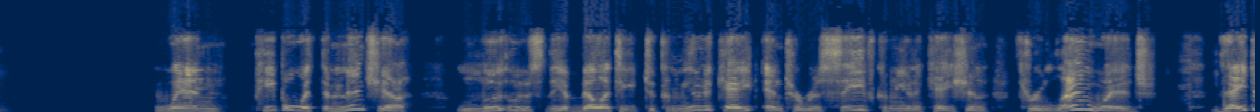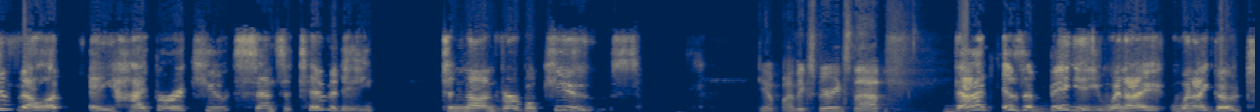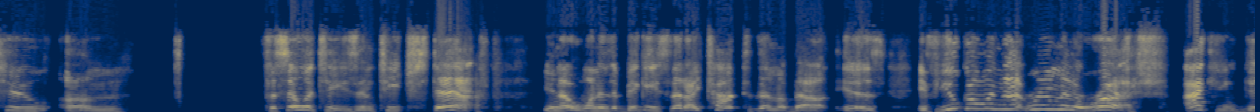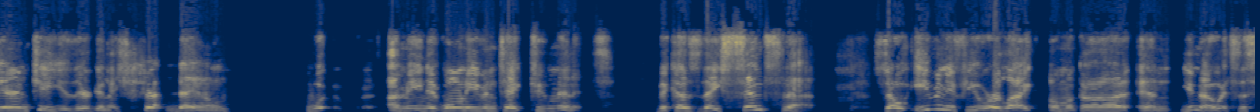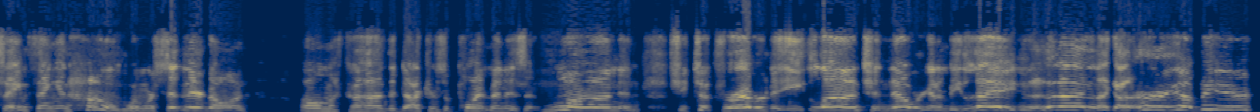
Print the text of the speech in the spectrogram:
when people with dementia lose the ability to communicate and to receive communication through language, they develop a hyperacute sensitivity to nonverbal cues. Yep, I've experienced that. that is a biggie when i when i go to um facilities and teach staff you know one of the biggies that i talk to them about is if you go in that room in a rush i can guarantee you they're going to shut down i mean it won't even take two minutes because they sense that so even if you are like, oh my God, and you know, it's the same thing in home when we're sitting there going, oh my God, the doctor's appointment is at one, and she took forever to eat lunch, and now we're going to be late, and, I got to hurry up here.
